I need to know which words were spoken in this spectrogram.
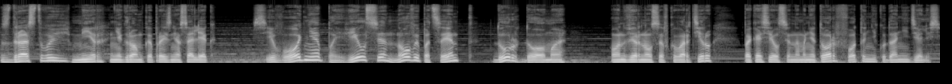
«Здравствуй, мир», — негромко произнес Олег. — Сегодня появился новый пациент дурдома. Он вернулся в квартиру, покосился на монитор, фото никуда не делись.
